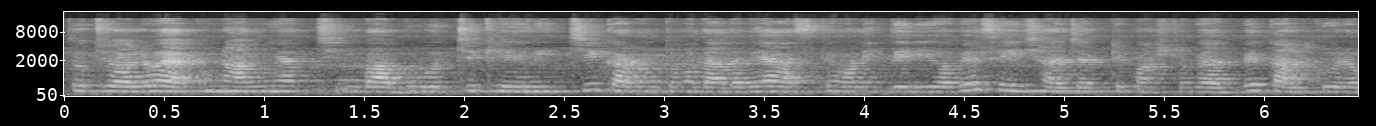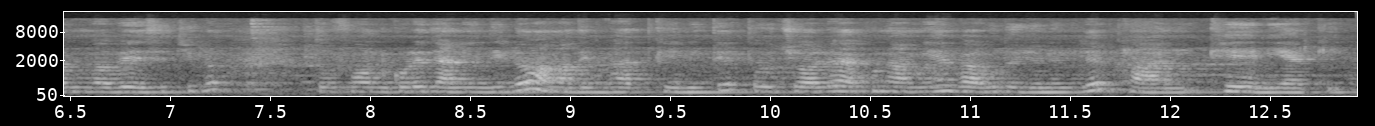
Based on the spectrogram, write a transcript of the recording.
তো চলো, এখন আমি আর বাবু হচ্ছে খেয়ে নিচ্ছি, কারণ তোমার দাদা ভাই আসতে অনেক দেরি হবে, সেই সাড়ে চারটে, পাঁচটা বাজবে। কালকে এরকমভাবে এসেছিল। তো ফোন করে জানিয়ে দিল, আমাদের ভাত খেয়ে নিতে। তো চলো, এখন আমি আর বাবু দুজনে মিলে খাওয়া খেয়ে নিই আর কি।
